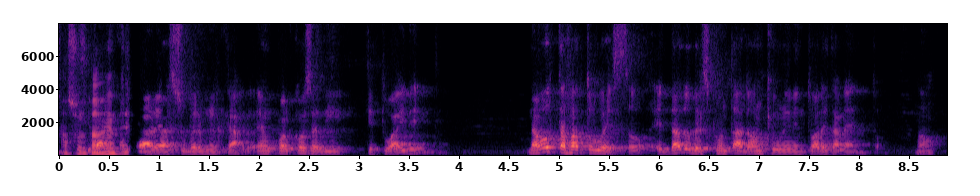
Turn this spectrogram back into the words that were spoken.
Assolutamente. al supermercato, è un qualcosa di, che tu hai dentro. Una volta fatto questo, è dato per scontato anche un eventuale talento, no?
